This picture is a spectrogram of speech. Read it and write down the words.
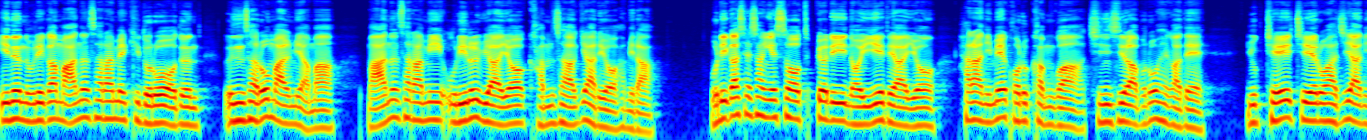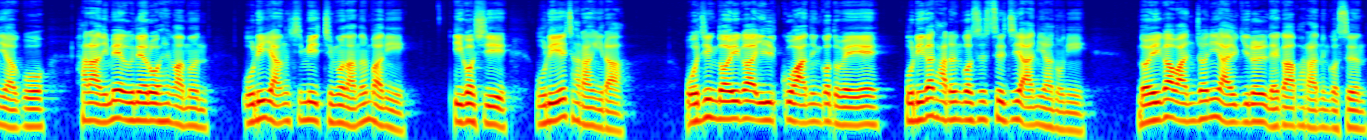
이는 우리가 많은 사람의 기도로 얻은 은사로 말미암아 많은 사람이 우리를 위하여 감사하게 하려 함이라. 우리가 세상에서 특별히 너희에 대하여 하나님의 거룩함과 진실함으로 행하되 육체의 지혜로 하지 아니하고 하나님의 은혜로 행함은 우리 양심이 증언하는 바니 이것이 우리의 자랑이라. 오직 너희가 읽고 아는 것 외에 우리가 다른 것을 쓰지 아니하노니 너희가 완전히 알기를 내가 바라는 것은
